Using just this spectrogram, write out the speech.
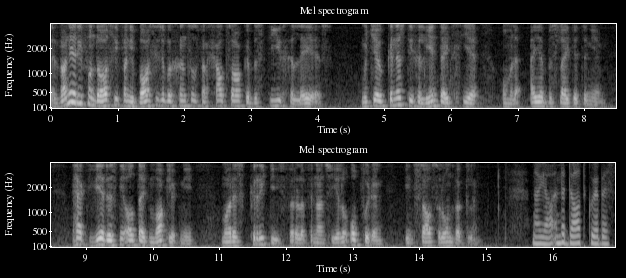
En wanneer die fondasie van die basiese beginsels van geldsaake bestuur gelê is, moet jy jou kinders die geleentheid gee om hulle eie besluite te neem. Ek weet dis nie altyd maklik nie, maar is krities vir hulle finansiële opvoeding en selfs hulle ontwikkeling. Nou ja, inderdaad Kobus.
